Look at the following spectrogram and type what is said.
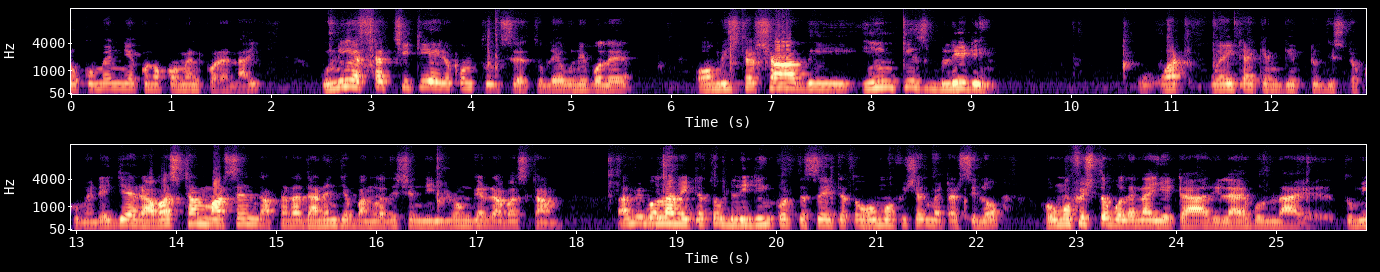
ডকুমেন্ট নিয়ে কোনো কমেন্ট করে নাই। উনি একটা চিঠি এরকম তুলছে, তুলে উনি বলে, ও mister Shah the ink is bleeding what weight I can give to this document এই যে রাবার স্টাম্প মারছেন, আপনারা জানেন যে বাংলাদেশের নীল রঙের রাবার স্টাম্প আমি বললাম, এটা তো ব্লিডিং করতেছে, এটা তো হোম অফিসের ম্যাটার ছিল। হোম অফিস তো বলে নাই, এটা রিলায়েবল না তুমি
